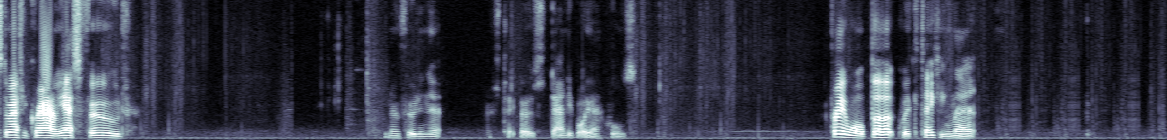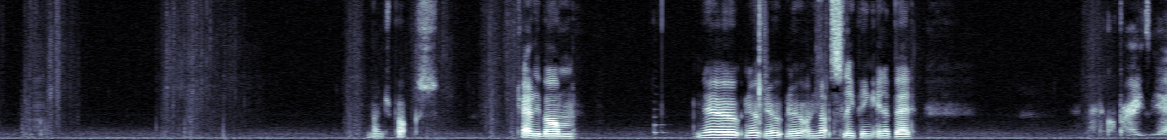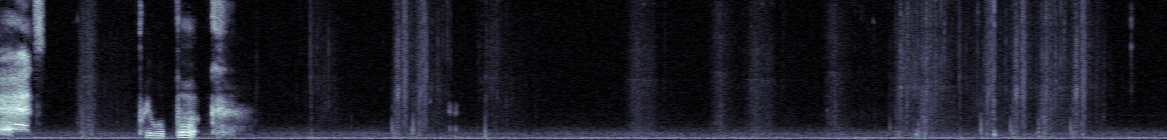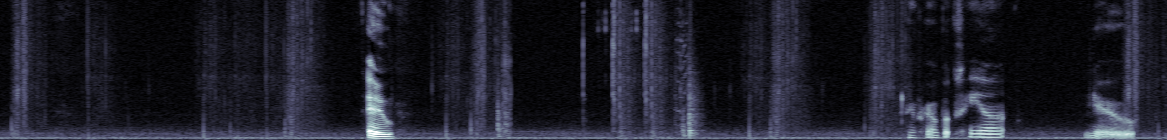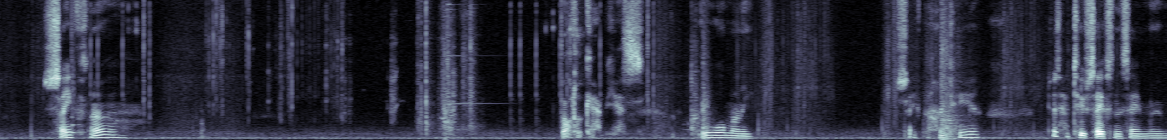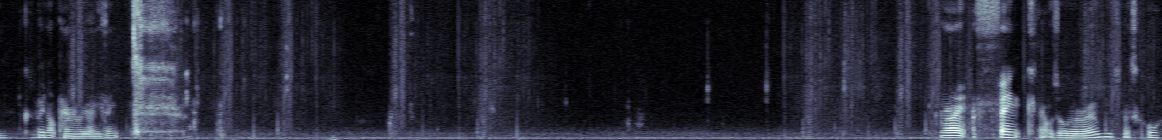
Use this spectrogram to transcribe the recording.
Instamash cram, yes, food. No food in there. Let's take those dandy boy apples. Pre-war book, we're taking that. Lunchbox. Charity bomb. No, no, no, no, I'm not sleeping in a bed. Medical brace, yes! pretty well book. Oh. Any prayer books here? No. Safe though. Bottle cap, yes. More money. Safe behind here. Just had two safes in the same room. Because we're not paranoid or anything. Right, I think that was all the rooms. That's cool.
